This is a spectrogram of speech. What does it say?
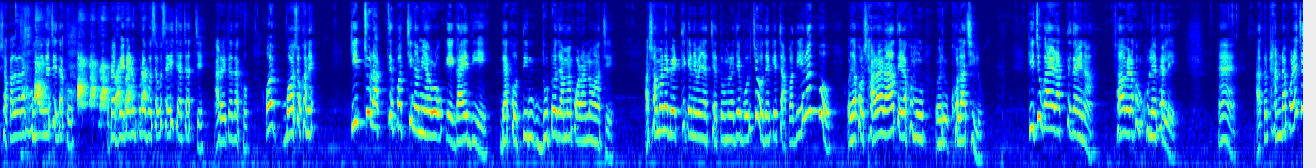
সকালবেলা ঘুম ভেঙেছে, দেখো। ওটা বেডের উপরে বসে বসে এই চেঁচাচ্ছে। আর ওইটা দেখো। ওই, বস ওখানে। কিচ্ছু রাখতে পারছি না আমি আর ওকে গায়ে দিয়ে। দেখো, তিন, দুটো জামা পরানো আছে। আর সমানে বেড থেকে নেমে যাচ্ছে। তোমরা যে বলছো, ওদেরকে চাপা দিয়ে রাখব? ও দেখো, সারা রাত এরকম খোলা ছিল। কিছু গায়ে রাখতে দেয় না। সব এরকম খুলে ফেলে। হ্যাঁ এত ঠান্ডা পড়েছে,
